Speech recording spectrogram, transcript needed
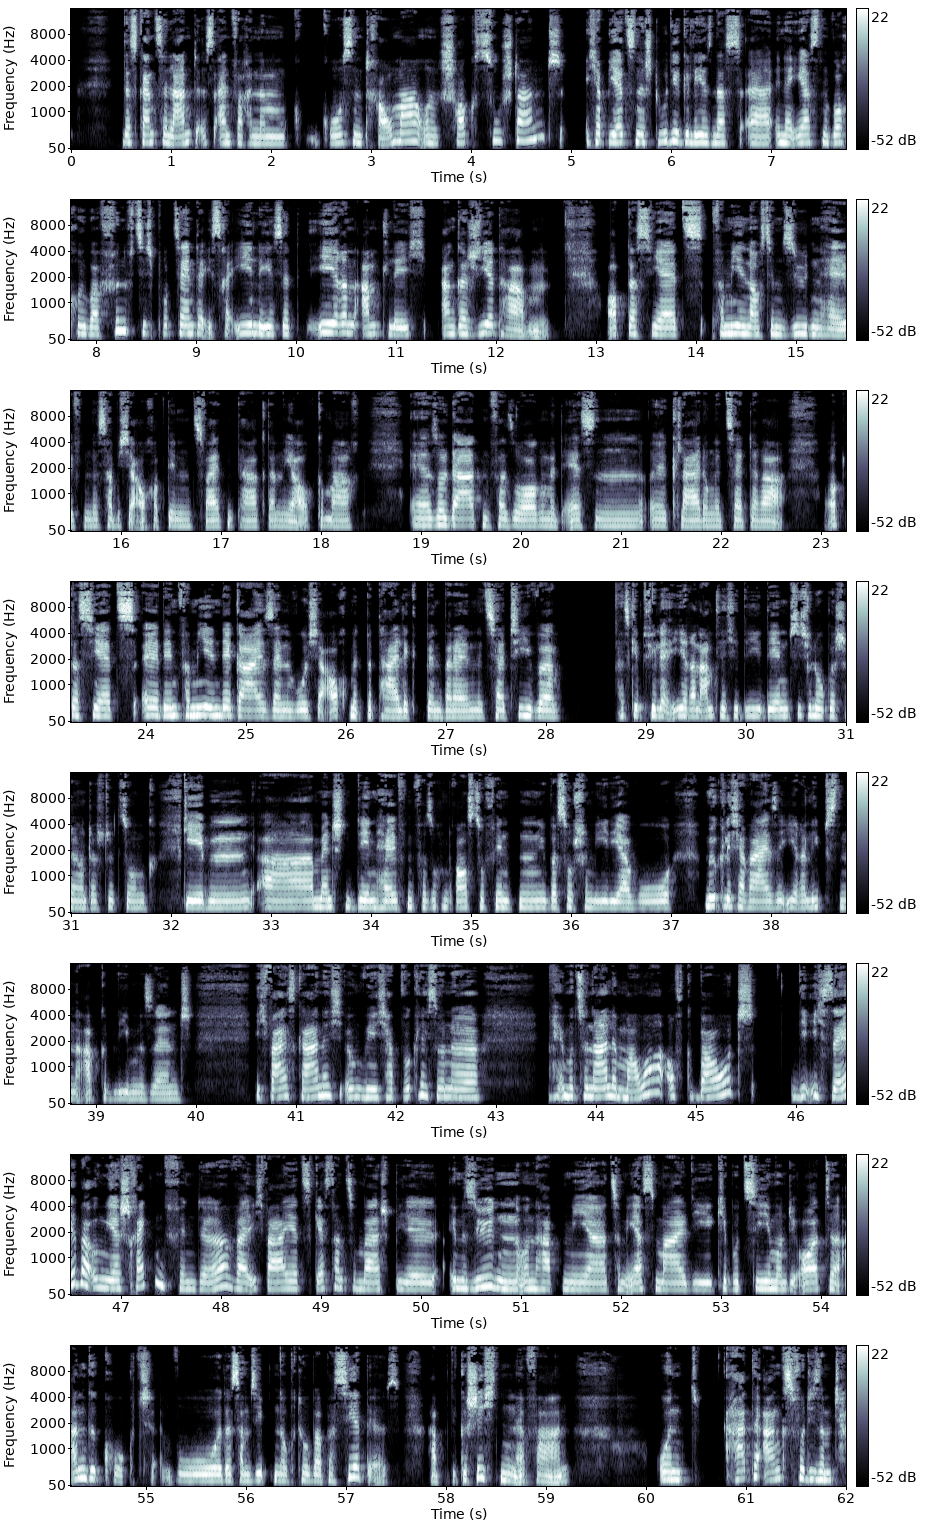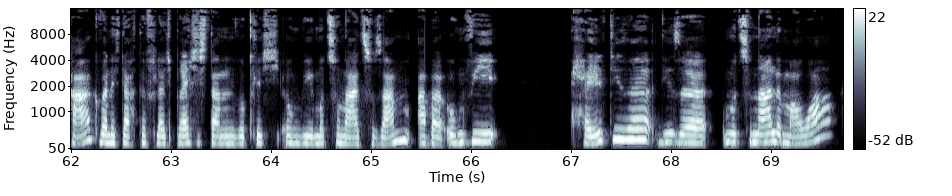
Das ganze Land ist einfach in einem großen Trauma- und Schockzustand. Ich habe jetzt eine Studie gelesen, dass äh, in der ersten Woche über 50 Prozent der Israelis ehrenamtlich engagiert haben. Ob das jetzt Familien aus dem Süden helfen, das habe ich ja auch ab dem zweiten Tag dann ja auch gemacht. Äh, Soldaten versorgen mit Essen, äh, Kleidung etc. Ob das jetzt äh, den Familien der Geiseln, wo ich ja auch mit beteiligt bin bei der Initiative, es gibt viele Ehrenamtliche, die denen psychologische Unterstützung geben, äh, Menschen, denen helfen, versuchen rauszufinden über Social Media, wo möglicherweise ihre Liebsten abgeblieben sind. Ich weiß gar nicht, irgendwie, ich habe wirklich so eine emotionale Mauer aufgebaut, die ich selber irgendwie erschreckend finde, weil ich war jetzt gestern zum Beispiel im Süden und habe mir zum ersten Mal die Kibbutzim und die Orte angeguckt, wo das am 7. Oktober passiert ist, habe die Geschichten erfahren und hatte Angst vor diesem Tag, weil ich dachte, vielleicht breche ich dann wirklich irgendwie emotional zusammen, aber irgendwie hält diese diese emotionale Mauer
